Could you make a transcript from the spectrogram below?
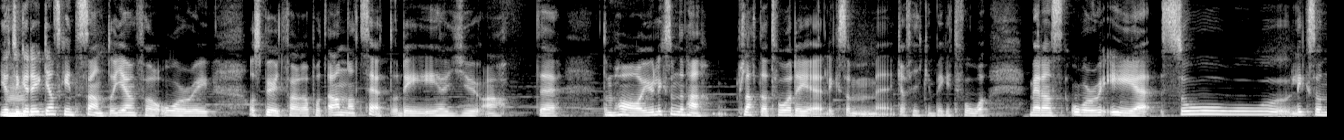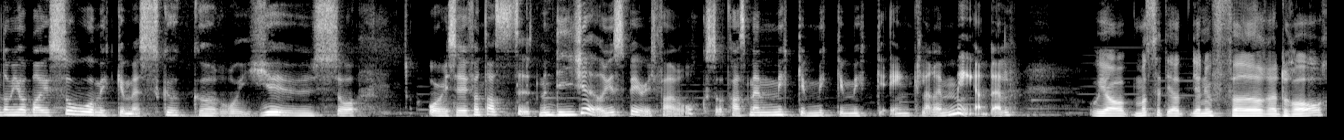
Jag tycker det är ganska intressant att jämföra Ori och Spiritfarer på ett annat sätt och det är ju att eh, de har ju liksom den här platta 2D liksom, eh, grafiken bägge två. Medan Ori är så, liksom de jobbar ju så mycket med skuggor och ljus och Ori ser ju fantastiskt ut, men det gör ju Spiritfarer också, fast med mycket, mycket, mycket enklare medel. Och jag måste säga att jag, jag nog föredrar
